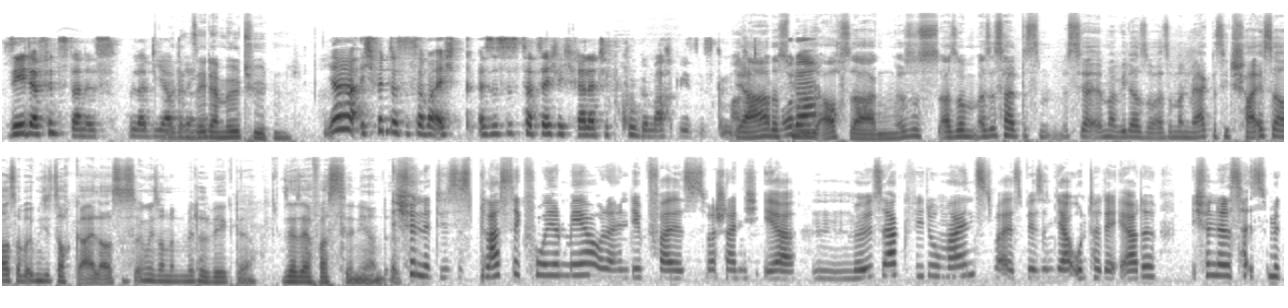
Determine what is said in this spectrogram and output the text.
See der Finsternis will er die ja Über den bringen. See der Mülltüten. Ja, ich finde, das ist aber echt, also es ist tatsächlich relativ cool gemacht, wie sie es gemacht Ja, haben, das oder? muss ich auch sagen. Es ist, also, es ist halt, das ist ja immer wieder so. Also, man merkt, es sieht scheiße aus, aber irgendwie sieht es auch geil aus. Es ist irgendwie so ein Mittelweg, der sehr, sehr faszinierend ist. Ich finde dieses Plastikfolienmeer oder in dem Fall ist es wahrscheinlich eher ein Müllsack, wie du meinst, weil es, wir sind ja unter der Erde. Ich finde, das ist mit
